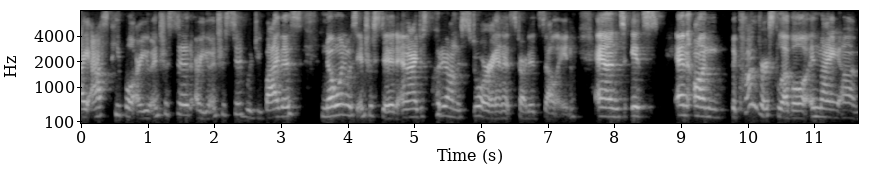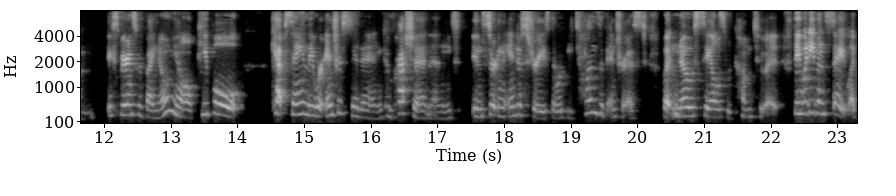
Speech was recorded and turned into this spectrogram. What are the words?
I asked people, Are you interested? Are you interested? Would you buy this? No one was interested. And I just put it on the store and it started selling. And it's, and on the converse level, in my um, experience with Binomial, people kept saying they were interested in compression and in certain industries there would be tons of interest but no sales would come to it. They would even say like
